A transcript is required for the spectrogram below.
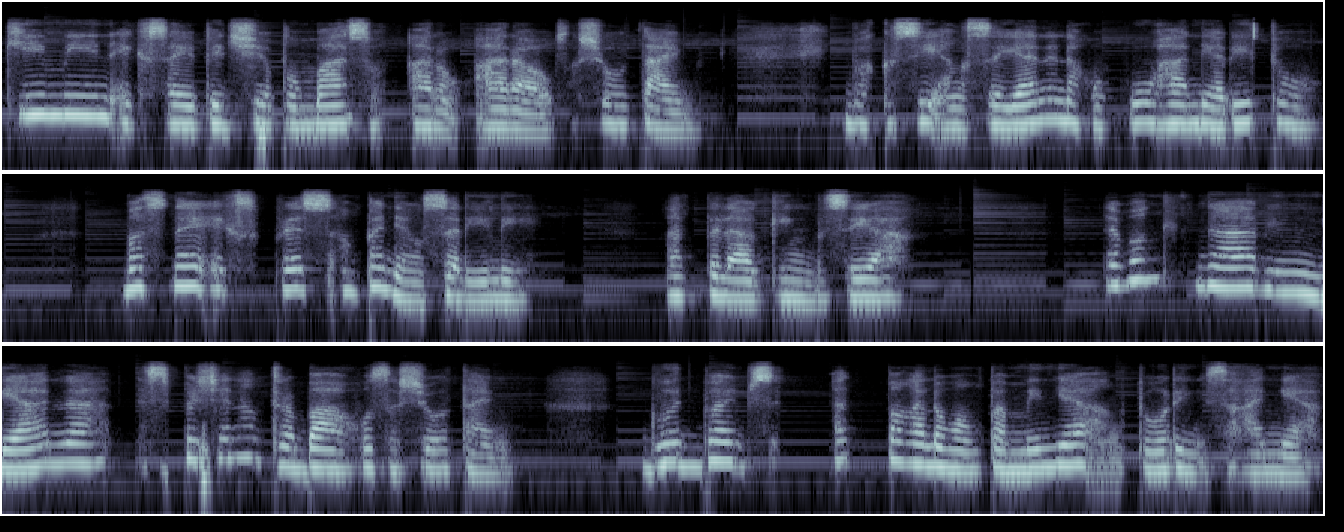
Kimi na excited siya pumasok araw-araw sa Showtime. Iba kasi ang saya na nakukuha niya rito. Mas na-express ang kanyang sarili. At palaging masaya. Nabanggit nga rin niya na espesyal ang trabaho sa Showtime. Good vibes at pangalawang pamilya ang turing sa kanya.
